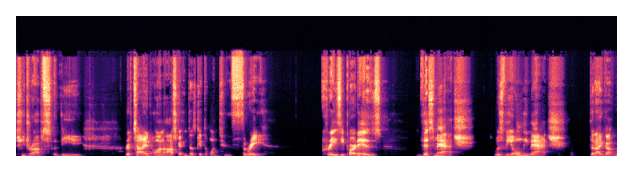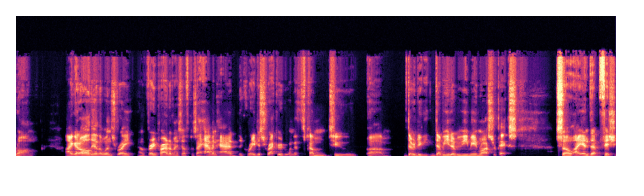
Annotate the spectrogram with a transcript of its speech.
She drops the Riptide on Asuka and does get the one, two, three. Crazy part is this match was the only match that I got wrong. I got all the other ones right. I'm very proud of myself because I haven't had the greatest record when it's come to um, WWE main roster picks. So I end up fish,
